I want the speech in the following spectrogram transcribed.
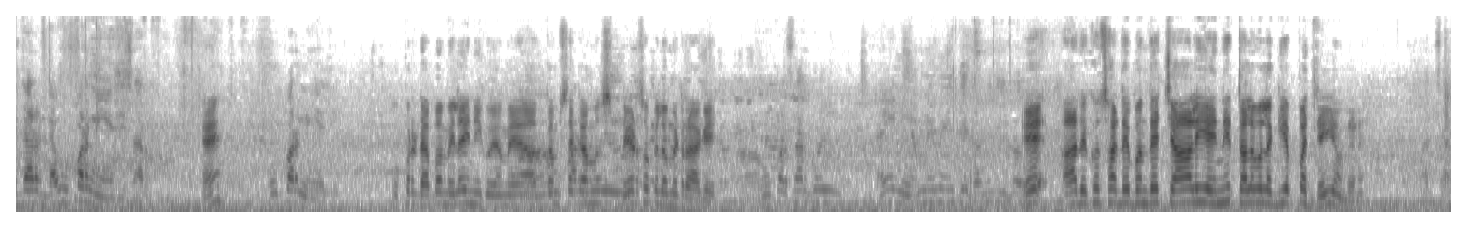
इधर ऊपर नहीं है जी सर। है? ऊपर नहीं है जी। ऊपर ढाबा मिला ही नहीं कोई हमें आप कम से कम डेढ़ सौ किलोमीटर आ गए ऊपर सर कोई है ही नहीं हमने नहीं देखा किसी को। ਇਹ ਆ ਦੇਖੋ ਸਾਡੇ ਬੰਦੇ ਚਾਹ ਲਈ ਇੰਨੀ ਤਲਬ ਲੱਗੀ ਹੈ ਭੱਜੇ ਹੀ ਆਉਂਦੇ ਨੇ अच्छा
